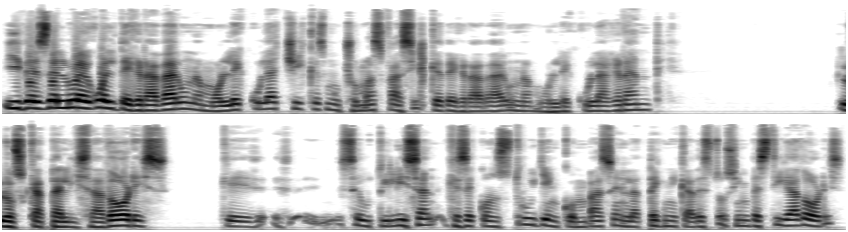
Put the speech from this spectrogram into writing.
Y desde luego el degradar una molécula chica es mucho más fácil que degradar una molécula grande. Los catalizadores que se utilizan, que se construyen con base en la técnica de estos investigadores,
